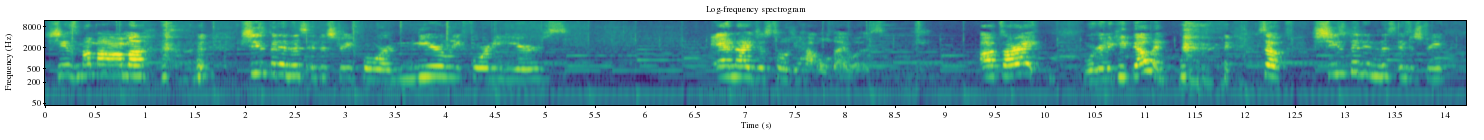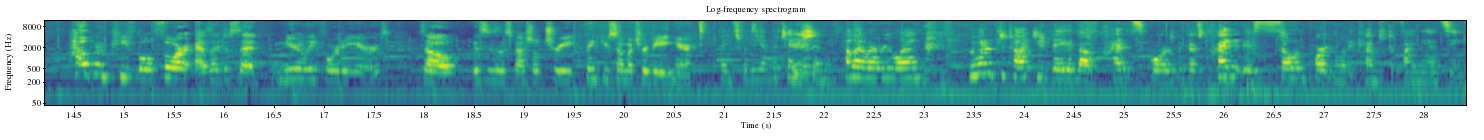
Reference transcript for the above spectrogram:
she's my mama. she's been in this industry for nearly 40 years. And I just told you how old I was. Oh, it's all right. We're going to keep going. so, she's been in this industry helping people for, as I just said, nearly 40 years. So, this is a special treat. Thank you so much for being here. Thanks for the invitation. Hello, everyone. We wanted to talk to you today about credit scores because credit is so important when it comes to financing.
